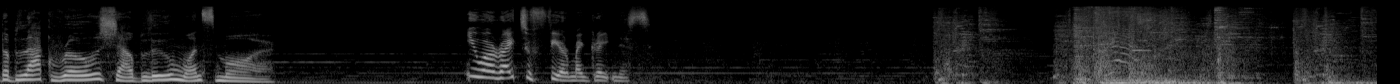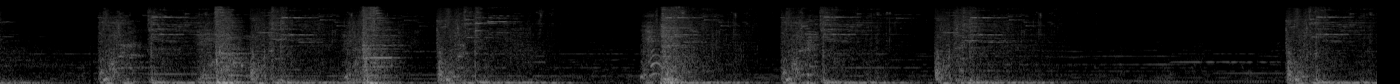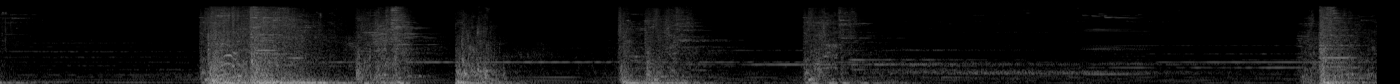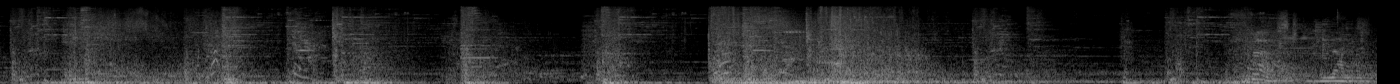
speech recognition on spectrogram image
The black rose shall bloom once more. You are right to fear my greatness. Ciudadanos.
